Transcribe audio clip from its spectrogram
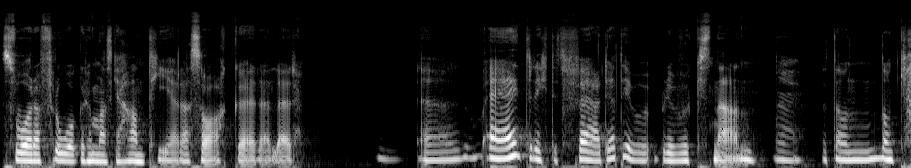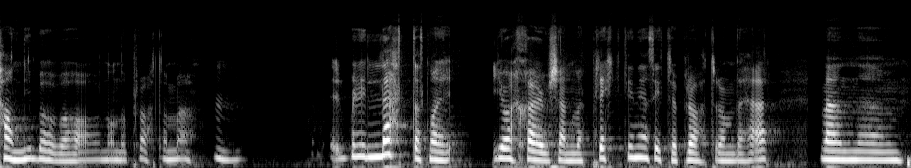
svåra frågor hur man ska hantera saker eller eh, är inte riktigt färdiga till att bli vuxna än. Nej. Utan de kan ju behöva ha någon att prata med. mm, Det blir lätt att man, jag själv känner mig präktig när jag sitter och pratar om det här. Men eh,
